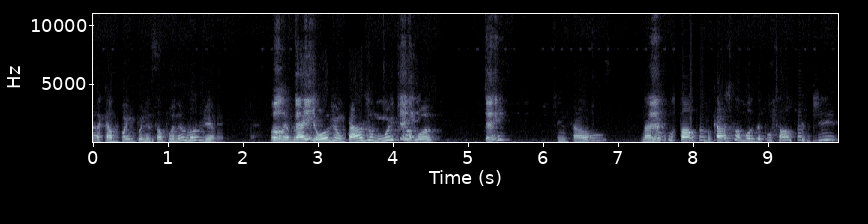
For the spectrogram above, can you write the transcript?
acabou em punição por Neosaldina. Vamos lembrar tem, que houve um caso muito tem, famoso. Tem. Então, não é, é, nem por falta do caso famoso, é por falta de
